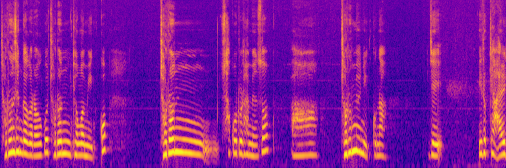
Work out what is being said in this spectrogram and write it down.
저런 생각을 하고 저런 경험이 있고 저런 사고를 하면서 아, 저런 면이 있구나. 이제 이렇게 알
